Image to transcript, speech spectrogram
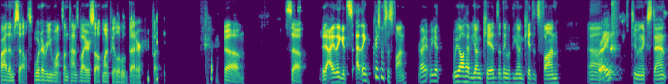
by themselves, whatever you want. Sometimes by yourself might be a little better, but um, so yeah, I think it's I think Christmas is fun, right? We get we all have young kids. I think with the young kids, it's fun, um, right? to an extent,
